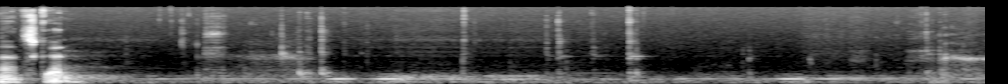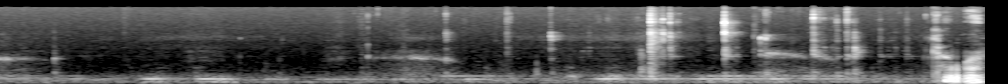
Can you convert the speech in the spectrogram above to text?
That's good. Come on.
